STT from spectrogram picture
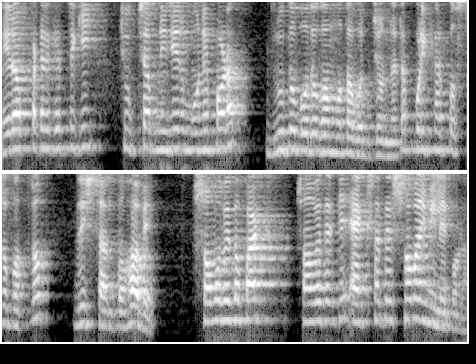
নীরব পাঠের ক্ষেত্রে কি? চুপচাপ নিজের মনে পড়া, দ্রুত বোধগম্যতার জন্য এটা পরীক্ষার প্রশ্নপত্র দৃষ্টান্ত হবে। সমবেত পাঠ সমবেতের কি একসাথে সবাই মিলে পড়া,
